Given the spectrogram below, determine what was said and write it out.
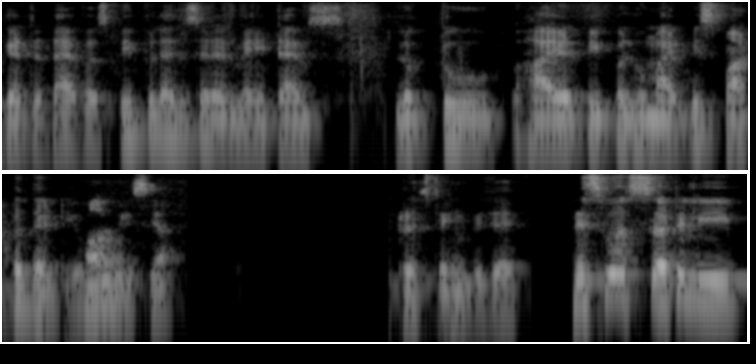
get the diverse people, as you said, and many times look to hire people who might be smarter than you. Always. Yeah. Interesting, Vijay. This was certainly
